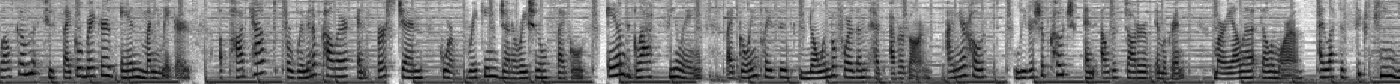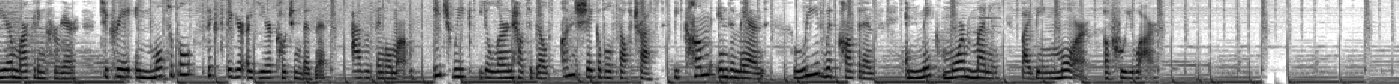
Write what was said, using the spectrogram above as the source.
Welcome to Cycle Breakers and Moneymakers, a podcast for women of color and first gen who are breaking generational cycles and glass ceilings by going places no one before them has ever gone. I'm your host, leadership coach, and eldest daughter of immigrants, Mariela De La Mora. I left a 16 year marketing career to create a multiple six figure a year coaching business as a single mom. Each week, you'll learn how to build unshakable self trust, become in demand, lead with confidence, and make more money by being more of who you are.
